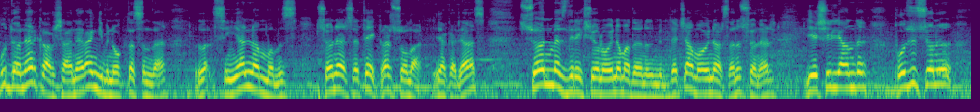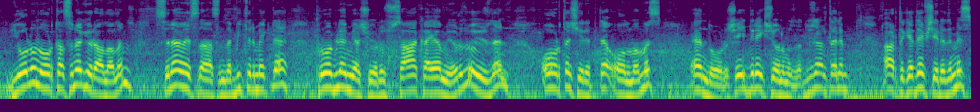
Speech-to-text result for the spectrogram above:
Bu döner kavşağın herhangi bir noktasında sinyal lambamız sönerse tekrar sola yakacağız. Sönmez direksiyon oynamadığınız müddetçe ama oynarsanız söner. Yeşil yandı. Pozisyonu yolun ortasına göre alalım. Sınav esnasında bitirmekte problem yaşıyoruz. Sağa kayamıyoruz. O yüzden orta şeritte olmamız en doğru şey. Direksiyonumuzu da düzeltelim. Artık hedef şeridimiz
